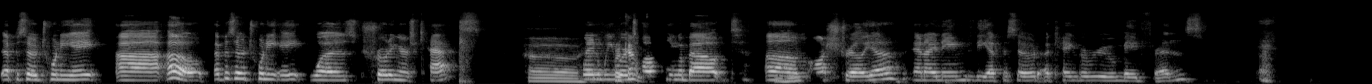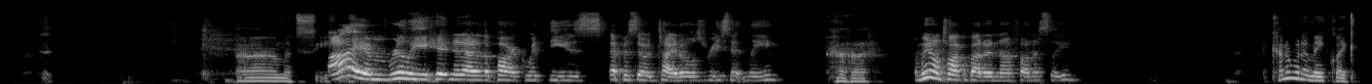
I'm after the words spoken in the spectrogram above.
Episode 28. Uh, oh, episode 28 was Schrodinger's Cats Uh, when we we're were talking about um, Mm-hmm. Australia, and I named the episode A Kangaroo Made Friends. um, let's see. I am really hitting it out of the park with these episode titles recently, Uh-huh. and we don't talk about it enough, honestly. I kind of want to make like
